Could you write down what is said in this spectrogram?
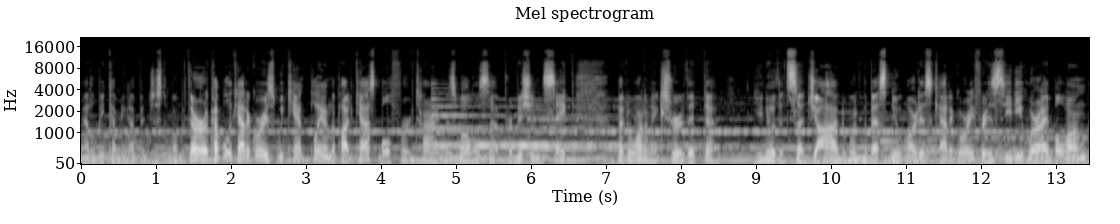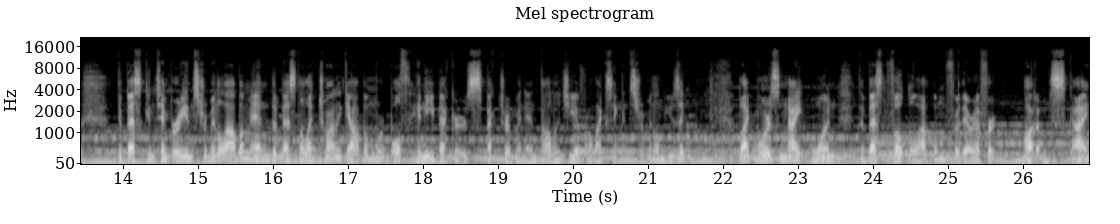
That'll be coming up in just a moment. There are a couple of categories we can't play on the podcast, both for time as well as uh, permission's sake. But I want to make sure that uh, you know that Sajjad won the Best New Artist category for his CD Where I Belong. The Best Contemporary Instrumental Album and the Best Electronic Album were both Hennie Bekker's Spectrum and Anthology of Relaxing Instrumental Music. Blackmore's Night won the Best Vocal Album for their effort Autumn Sky.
